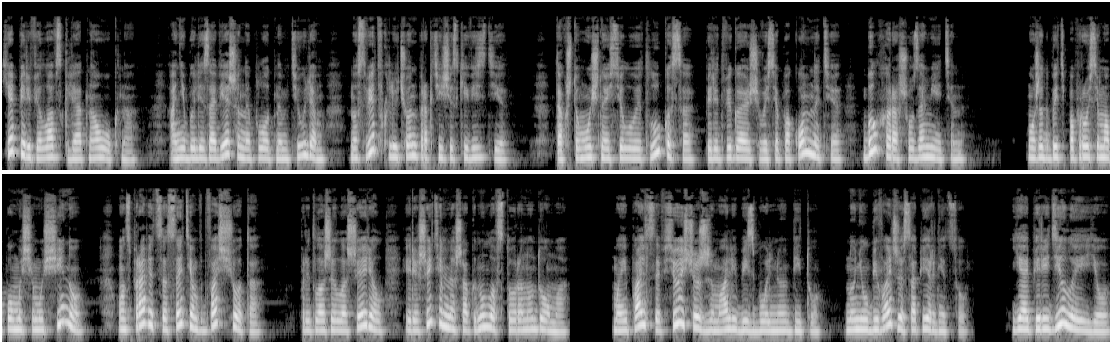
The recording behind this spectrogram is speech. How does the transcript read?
Я перевела взгляд на окна. Они были завешаны плотным тюлем, но свет включен практически везде. Так что мощный силуэт Лукаса, передвигающегося по комнате, был хорошо заметен. «Может быть, попросим о помощи мужчину? Он справится с этим в два счета», предложила Шерил и решительно шагнула в сторону дома. Мои пальцы все еще сжимали бейсбольную биту. Но не убивать же соперницу. Я опередила ее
